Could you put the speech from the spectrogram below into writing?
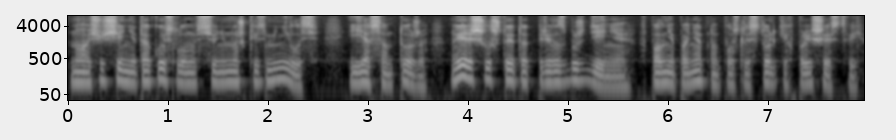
Но ощущение такое, словно все немножко изменилось, и я сам тоже. Но я решил, что это от перевозбуждения, вполне понятно после стольких происшествий.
